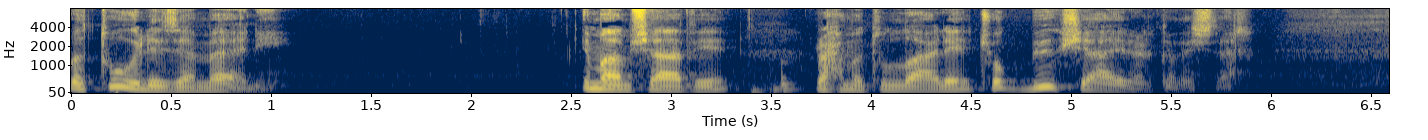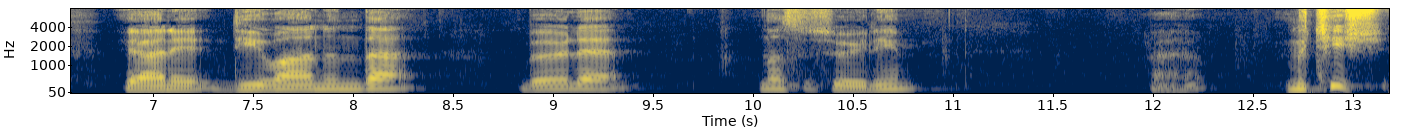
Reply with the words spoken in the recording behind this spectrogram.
ve tuğli zamani. İmam Şafii rahmetullahi aleyh çok büyük şair arkadaşlar. Yani divanında böyle nasıl söyleyeyim yani müthiş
